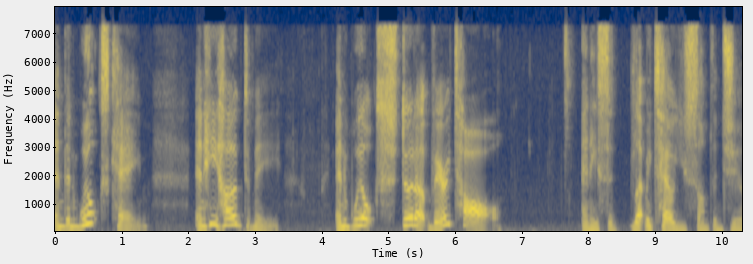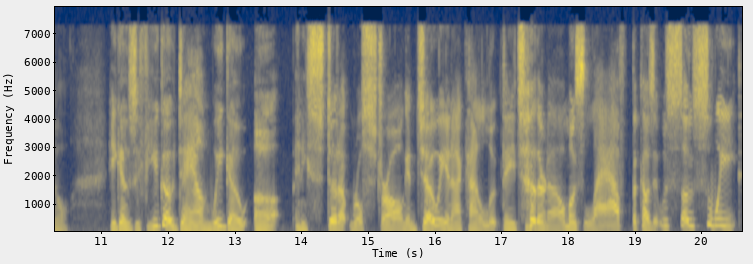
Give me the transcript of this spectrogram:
and then Wilkes came and he hugged me. And Wilkes stood up very tall and he said, let me tell you something, Jill. He goes, If you go down, we go up. And he stood up real strong. And Joey and I kind of looked at each other and I almost laughed because it was so sweet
